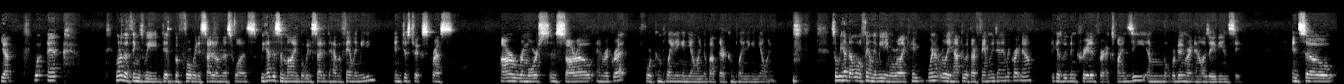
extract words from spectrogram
Yep. Well, and one of the things we did before we decided on this was we had this in mind, but we decided to have a family meeting and just to express our remorse and sorrow and regret for complaining and yelling about their complaining and yelling. so we had that little family meeting where we're like, hey, we're not really happy with our family dynamic right now because we've been created for X, Y, and Z, and what we're doing right now is A, B, and C. And so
